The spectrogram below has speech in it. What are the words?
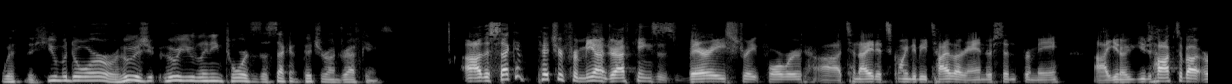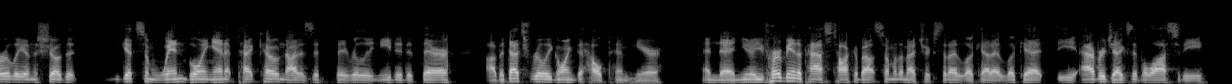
with the Humidor, or who is you, who are you leaning towards as a second pitcher on DraftKings? Uh, the second pitcher for me on DraftKings is very straightforward. Uh, tonight it's going to be Tyler Anderson for me. Uh, you know, you talked about early in the show that you get some wind blowing in at Petco, not as if they really needed it there. Uh, but that's really going to help him here. And then, you know, you've heard me in the past talk about some of the metrics that I look at. I look at the average exit velocity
